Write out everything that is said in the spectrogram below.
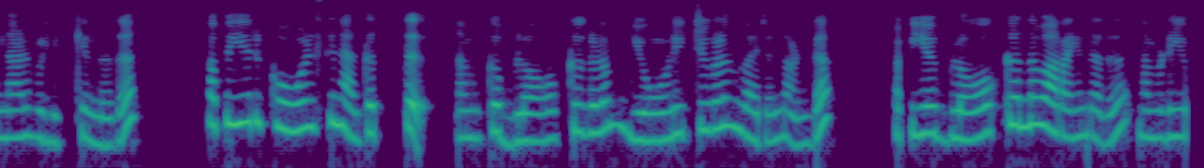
എന്നാണ് വിളിക്കുന്നത്. അപ്പൊ ഈ ഒരു കോഴ്സിനകത്ത് നമുക്ക് ബ്ലോക്കുകളും യൂണിറ്റുകളും വരുന്നുണ്ട്. അപ്പൊ ഈ ബ്ലോക്ക് എന്ന് പറയുന്നത് നമ്മുടെ ഈ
